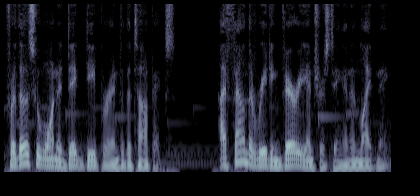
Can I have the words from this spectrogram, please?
for those who want to dig deeper into the topics. I found the reading very interesting and enlightening.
